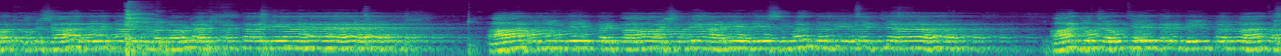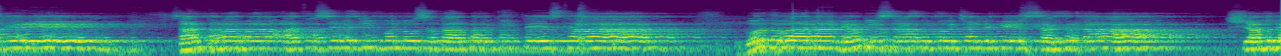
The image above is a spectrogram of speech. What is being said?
ਔਰ ਉਤਸ਼ਾਹ ਦੇ ਨਾਲ ਮਨੋੜਾ ਕੀਤਾ ਗਿਆ ਹੈ। ਆਪ ਜੀ ਦੇ ਪ੍ਰਕਾਸ਼ ਦਿਹਾੜੇ ਦੇ ਸੰਬੰਧ ਦੇ ਵਿੱਚ ਅੱਜ ਚੌਥੇ ਦਿਨ ਦੀ ਪ੍ਰਭਾਤ ਫੇਰੇ ਸੰਤ ਬਾਬਾ ਅਤਰ ਸਿੰਘ ਜੀ ਵੱਲੋਂ ਸਥਾਪਿਤ ਕੀਤੇ ਸਥਾਨ। ਗੁਰਦੁਆਰਾ ਡਿਉਢੀ ਸਾਹਿਬ ਤੋਂ ਚੱਲ ਕੇ ਸੰਗਤਾਂ ਸ਼ਬਦ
